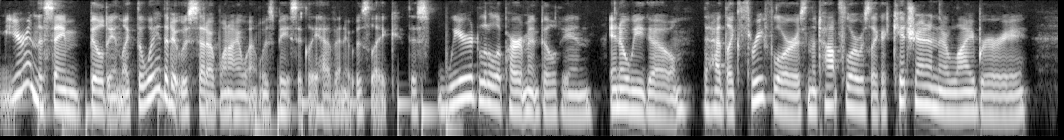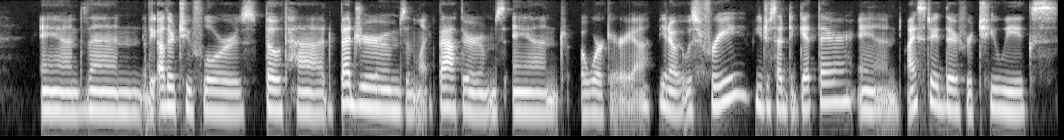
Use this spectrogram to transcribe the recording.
you're in the same building. Like the way that it was set up when I went was basically heaven. It was like this weird little apartment building in Owego that had like three floors, and the top floor was like a kitchen and their library. And then the other two floors both had bedrooms and like bathrooms and a work area. You know, it was free. You just had to get there. And I stayed there for two weeks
